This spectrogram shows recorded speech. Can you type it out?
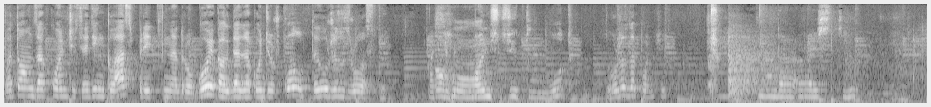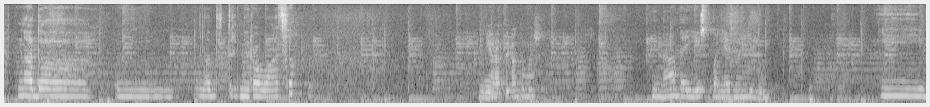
потом закончить один класс, перейти на другой. Когда закончишь школу, ты уже взрослый. Спасибо. Ага, институт тоже закончить. Надо расти. Надо, надо тренироваться. Венера, ты как думаешь? И надо есть полезную еду. И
